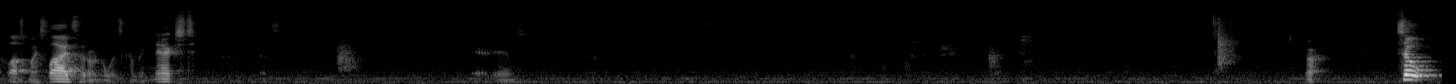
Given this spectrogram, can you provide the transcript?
I've lost my slides, so I don't know what's coming next. That's, there it is. So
